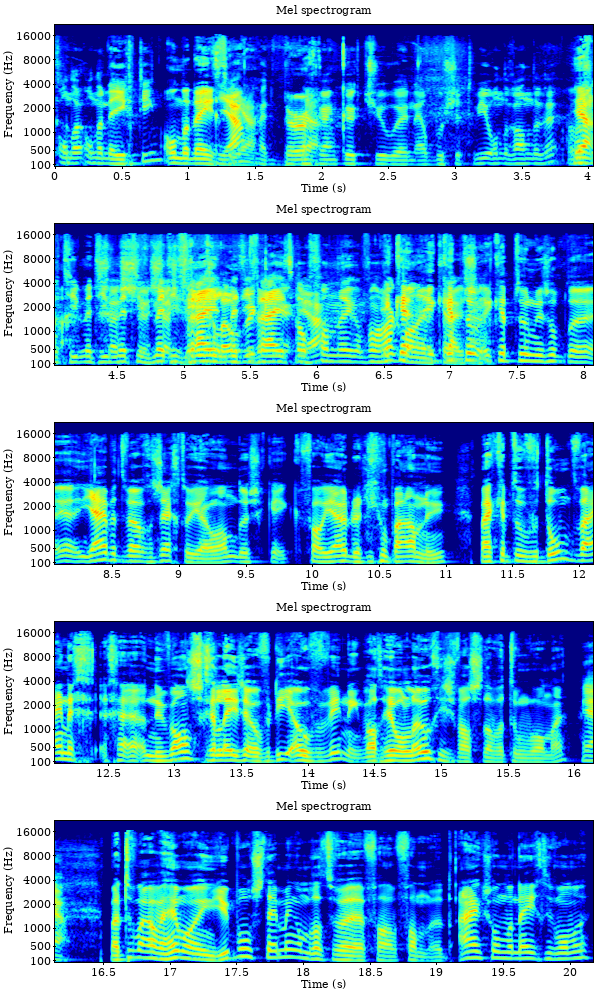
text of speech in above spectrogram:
onder, onder 19. Onder 19, Ja, ja. met Burger Ja. en Kukcu en El Bouchetui onder andere. Was Ja. dat die, met die, met die, met die, vrije, met die ik. vrije trap Ja. van, eh, van Ik heb, Hartman in ik, heb toen, kruising. ik heb toen eens op de... eh, jij hebt het wel gezegd hoor, Johan. Dus ik, ik val jou er niet op aan nu. Maar ik heb toen verdomd weinig eh, nuance gelezen over die overwinning. Wat heel logisch was dat we toen wonnen. Ja. Maar toen waren we helemaal in jubelstemming, omdat we van, van het Ajax onder 19 wonnen.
